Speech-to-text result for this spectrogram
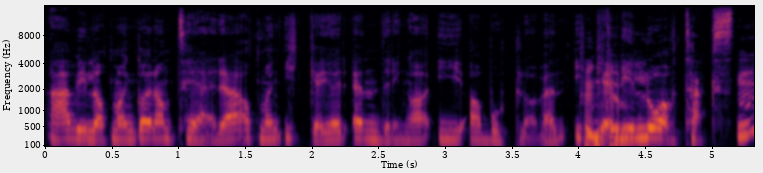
Jeg vil at man garanterer at man ikke gjør endringer i abortloven. Ikke Punktum. i lovteksten,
